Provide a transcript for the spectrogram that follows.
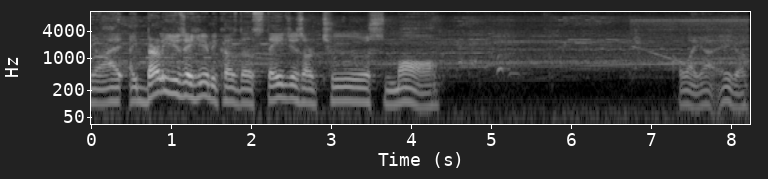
you know, I, I barely use it here because the stages are too small. Oh my god, there you go.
